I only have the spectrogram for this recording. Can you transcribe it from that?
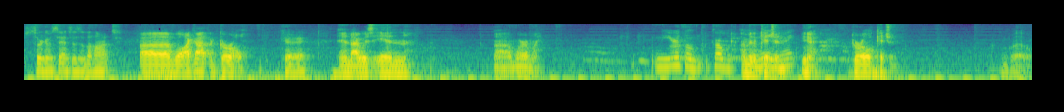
circumstances of the haunt? Uh, well, I got a girl, Okay. and I was in. Um, where am I? You're the girl with I'm in the me, kitchen. right? Yeah. Girl kitchen. Well,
